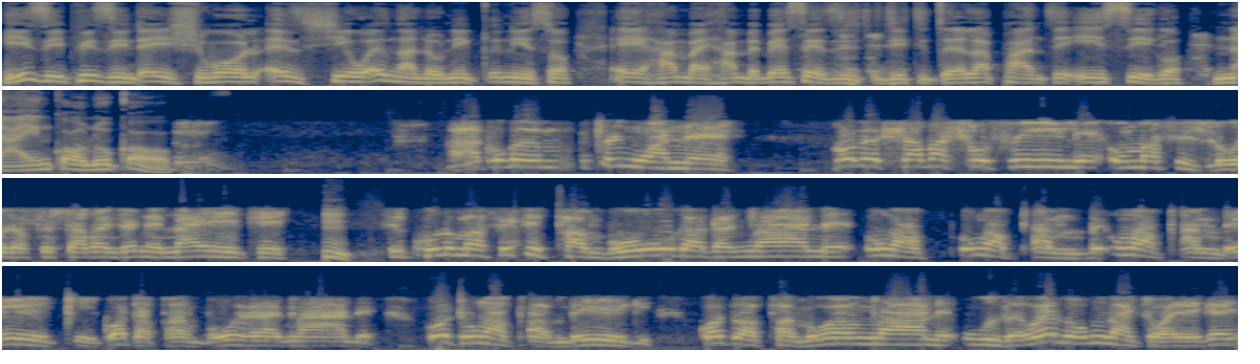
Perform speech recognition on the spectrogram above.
yiziphi izinto ezishiwo ezishiwo ezingalona iqiniso ehamba ihambe bese zidicelela phansi isiko nayo inkolo uqobo. Ngakho ke mcingwane kobe kuhlaba hlosile uma sidlula sihlaba njengenayithi sikhuluma sithi phambuka kancane unga ungaphambe ungaphambeki kodwa phambuka kancane kodwa ungaphambeki kodwa phambuka kancane uze wenze okungajwayeke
